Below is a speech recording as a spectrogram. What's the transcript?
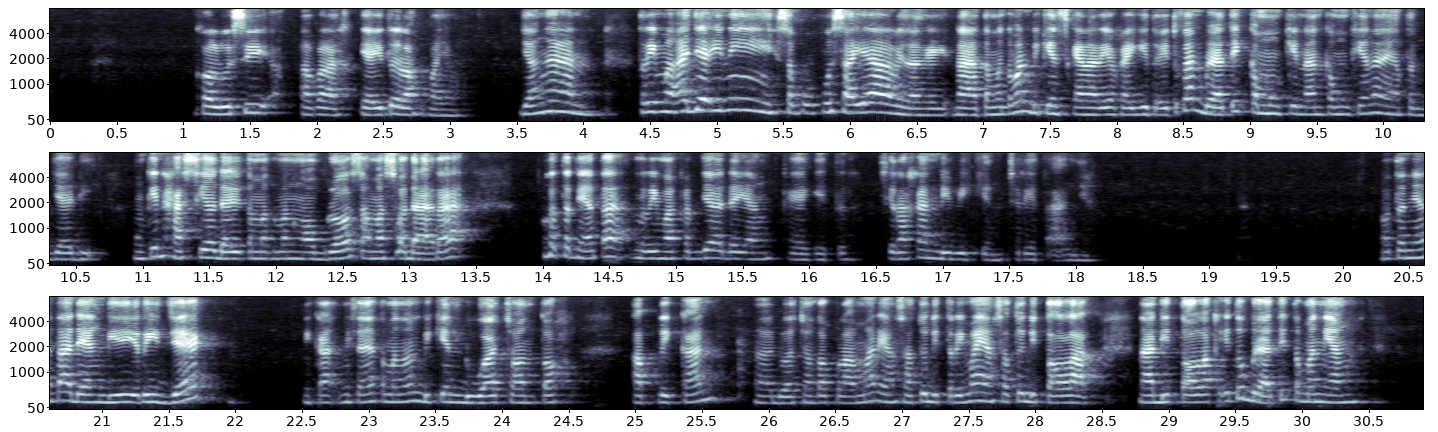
Kolusi apalah, ya itulah pokoknya. Jangan, terima aja ini sepupu saya misalnya. Nah, teman-teman bikin skenario kayak gitu. Itu kan berarti kemungkinan-kemungkinan yang terjadi. Mungkin hasil dari teman-teman ngobrol sama saudara, oh ternyata nerima kerja ada yang kayak gitu. Silahkan dibikin ceritanya. Oh ternyata ada yang di reject, misalnya teman-teman bikin dua contoh aplikan, eh, dua contoh pelamar, yang satu diterima, yang satu ditolak. Nah ditolak itu berarti teman yang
